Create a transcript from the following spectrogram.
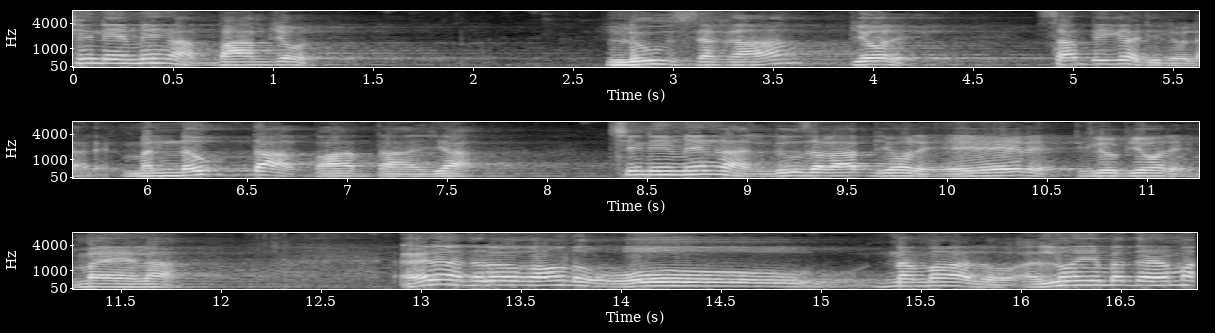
ရှင်နေမင်းကဘာပြောတယ်လူစကားပြောတယ်စာပေကဒီလိုလာတယ်မနုဿဘာတာယရှင်နေမင်းကလူစကားပြောတယ်တဲ့ဒီလိုပြောတယ်မှန်ရဲ့လားအဲ့ဒါတော်ကောင်းတို့အိုးနှမတော်အလွန်မတန်မှ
